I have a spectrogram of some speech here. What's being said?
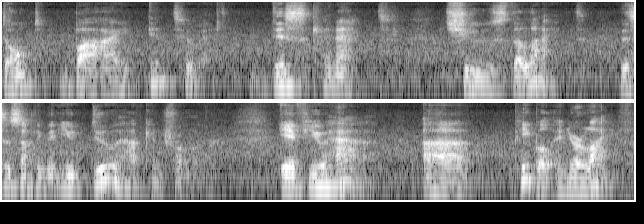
Don't buy into it. Disconnect. Choose the light. This is something that you do have control over. If you have uh, people in your life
